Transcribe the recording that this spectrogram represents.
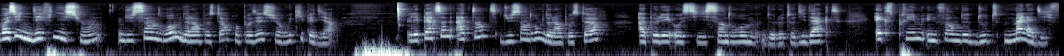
Voici une définition du syndrome de l'imposteur proposée sur Wikipédia. Les personnes atteintes du syndrome de l'imposteur, appelé aussi syndrome de l'autodidacte, expriment une forme de doute maladif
